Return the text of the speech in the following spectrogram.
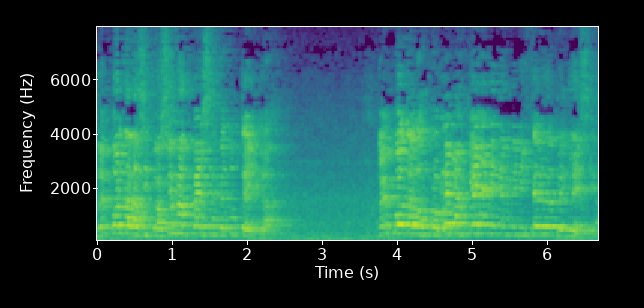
no importa la situación adversa que tú tengas, no importa los problemas que hayan en el ministerio de tu iglesia,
